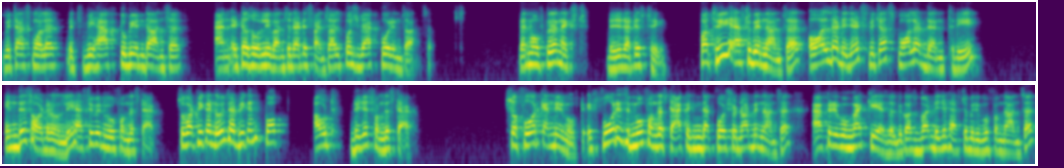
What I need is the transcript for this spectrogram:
which are smaller, which we have to be in the answer, and it was only one, so that is fine. So I'll push back four in the answer. Then move to the next digit, that is three. For three has to be the answer. All the digits which are smaller than three, in this order only, has to be removed from the stack. So what we can do is that we can pop out digits from the stack. So 4 can be removed. If 4 is removed from the stack, which means that 4 should not be the answer, I have to remove my k as well because one digit has to be removed from the answer,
